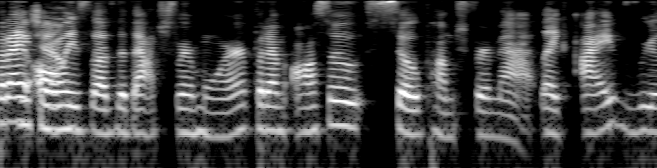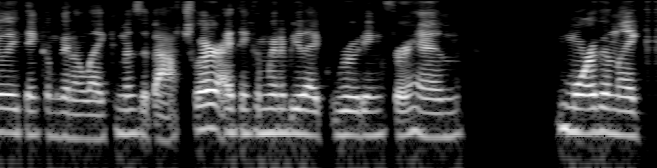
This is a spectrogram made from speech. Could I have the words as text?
but I always love The Bachelor more. But I'm also so pumped for Matt. Like, I really think I'm gonna like him as a Bachelor. I think I'm gonna be like rooting for him more than like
